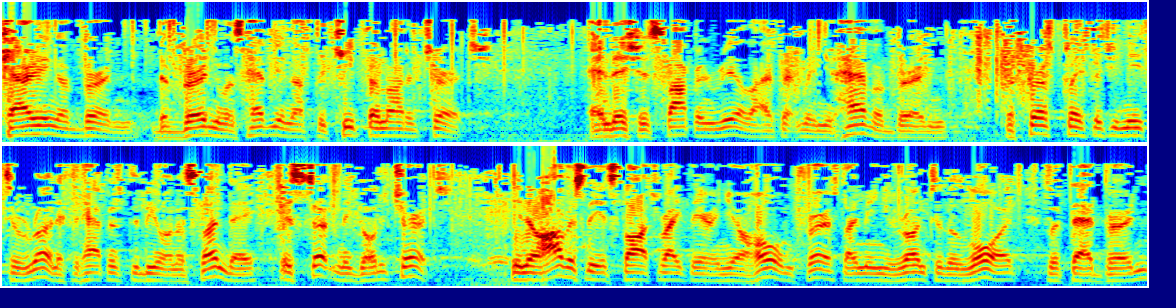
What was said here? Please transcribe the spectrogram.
Carrying a burden. The burden was heavy enough to keep them out of church. And they should stop and realize that when you have a burden, the first place that you need to run, if it happens to be on a Sunday, is certainly go to church. You know, obviously it starts right there in your home first. I mean, you run to the Lord with that burden.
